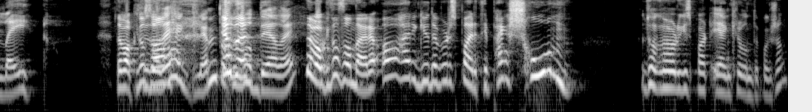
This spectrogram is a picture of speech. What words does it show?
LA. Det var ikke noe sånn helt glemt Ja, at det- bodde jeg der. Det var ikke noe sånn der Å, herregud, jeg burde spare til pensjon. Du har, har du ikke spart én krone til pensjon?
